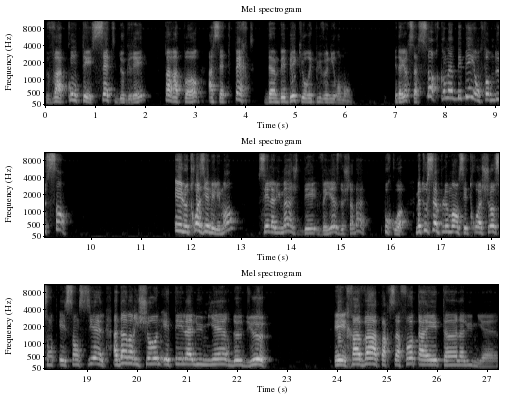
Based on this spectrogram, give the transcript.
va compter sept degrés par rapport à cette perte d'un bébé qui aurait pu venir au monde. Et d'ailleurs, ça sort comme un bébé en forme de sang. Et le troisième élément, c'est l'allumage des veilleuses de Shabbat. Pourquoi? Mais tout simplement, ces trois choses sont essentielles. Adam Arishon était la lumière de Dieu. Et Chava, par sa faute, a éteint la lumière.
